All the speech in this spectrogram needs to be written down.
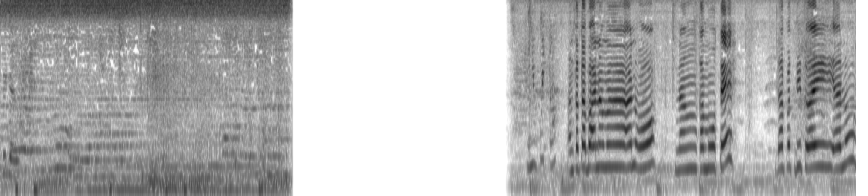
Eh. Ang tataba ng mga ano oh, ng kamote. Dapat dito ay ano,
